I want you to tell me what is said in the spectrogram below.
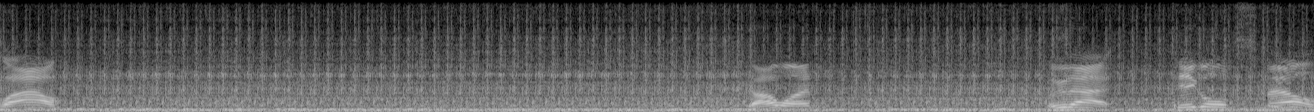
Wow. Got one. Look at that. Big old smell.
